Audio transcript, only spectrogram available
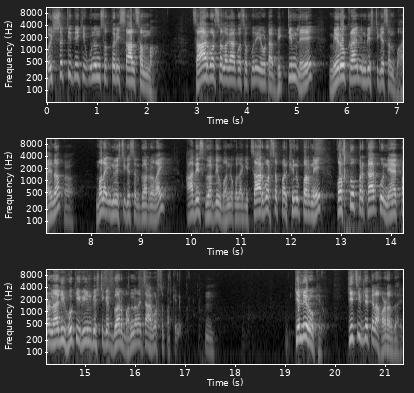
पैँसठीदेखि उनसत्तरी सालसम्म चार वर्ष लगाएको छ कुनै एउटा भिक्टिमले मेरो क्राइम इन्भेस्टिगेसन भएन। मलाई इन्भेस्टिगेसन गर्नलाई आदेश गरिदेऊ भन्नको लागि चार वर्ष पर्खिनु पर्ने कस्तो प्रकारको न्याय प्रणाली हो कि रिइन्भेस्टिगेट गर भन्नलाई चार वर्ष पर्खिनु पर्ने? कसले रोक्यो? के चिजले त्यसलाई हडल गर्यो?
